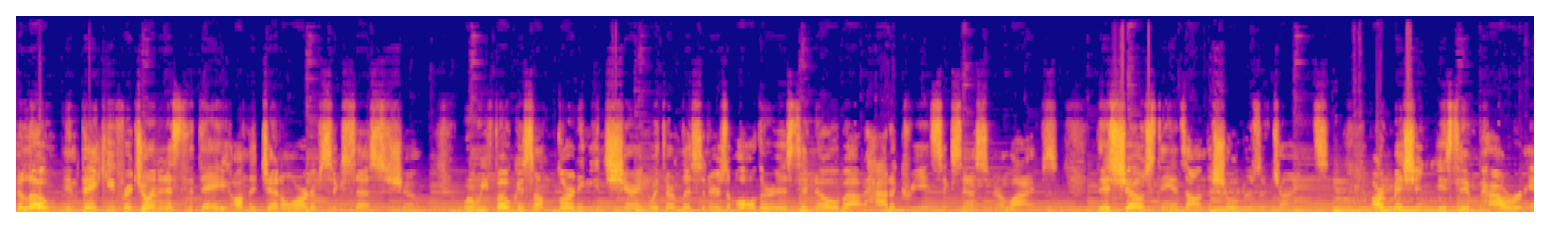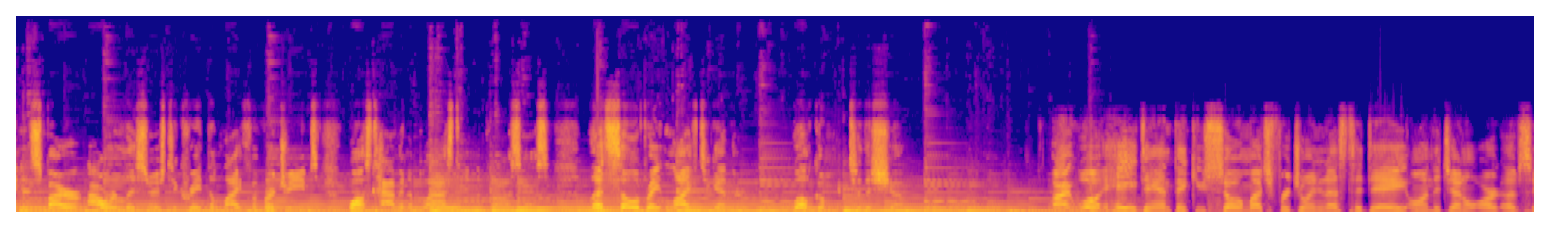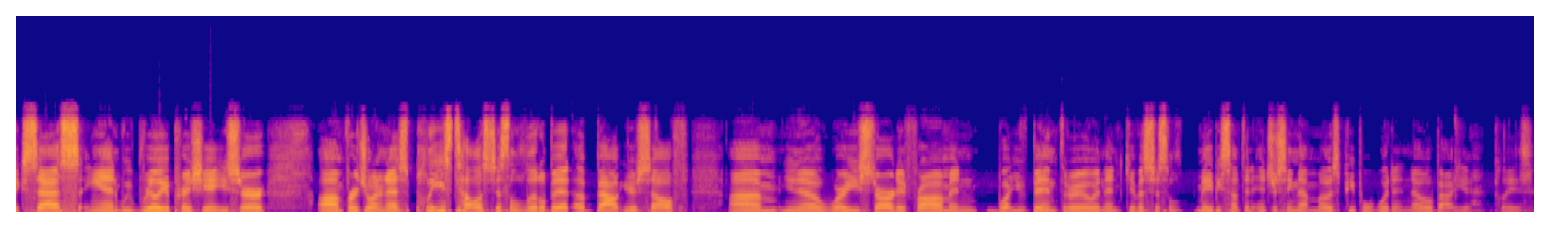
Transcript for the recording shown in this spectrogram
Hello, and thank you for joining us today on the Gentle Art of Success show, where we focus on learning and sharing with our listeners all there is to know about how to create success in our lives. This show stands on the shoulders of giants. Our mission is to empower and inspire our listeners to create the life of our dreams whilst having a blast in the process. Let's celebrate life together. Welcome to the show. All right. Well, hey, Dan, thank you so much for joining us today on the Gentle Art of Success. And we really appreciate you, sir, um, for joining us. Please tell us just a little bit about yourself, um, you know, where you started from and what you've been through. And then give us just a, maybe something interesting that most people wouldn't know about you, please.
